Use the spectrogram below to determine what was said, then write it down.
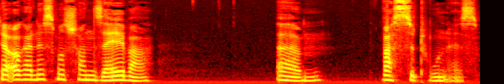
der Organismus schon selber, ähm, was zu tun ist.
